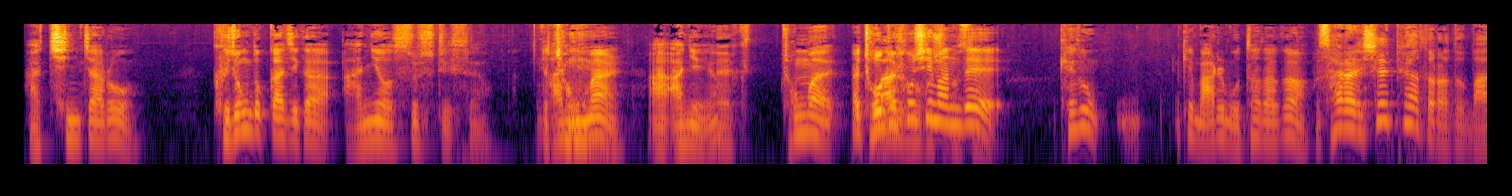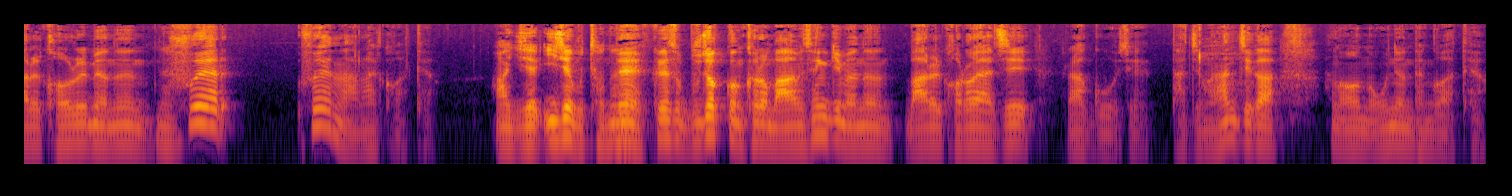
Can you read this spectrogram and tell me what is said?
아 진짜로 그 정도까지가 아니었을 수도 있어요. 정말 아 아니에요. 네, 그, 정말 아, 저도 소심한데 계속 이렇게 말을 못 하다가 차라리 실패하더라도 말을 걸으면은 네. 후회 후회는 안 할 것 같아요. 아 이제 이제부터는 네 그래서 무조건 그런 마음이 생기면은 말을 걸어야지라고 이제 다짐을 한 지가 한 5년 된 것 같아요.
